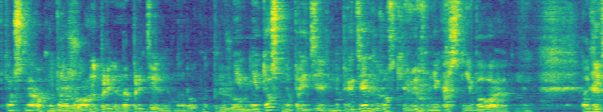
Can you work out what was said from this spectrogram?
Потому что народ напряжен. Народ на, при, на пределе, народ напряжен. Не, да. не то, что на пределе, на пределе русские люди, мне кажется, не бывают. Они, как...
